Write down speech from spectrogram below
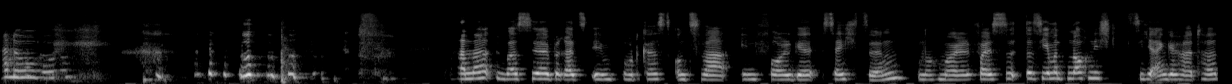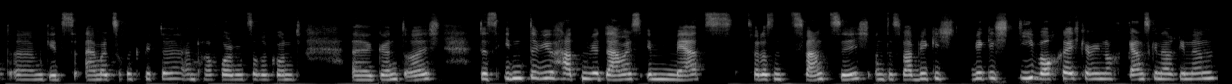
Hallo. Hallo. 呵呵呵呵呵 Hanna, du warst ja bereits im Podcast und zwar in Folge 16. Nochmal, falls das jemand noch nicht sich eingehört hat, ähm, es einmal zurück bitte, ein paar Folgen zurück und äh, gönnt euch. Das Interview hatten wir damals im März 2020 und das war wirklich, wirklich die Woche, ich kann mich noch ganz genau erinnern,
